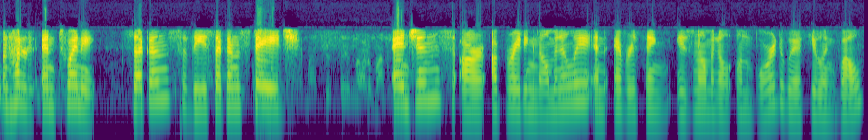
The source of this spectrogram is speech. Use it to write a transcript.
One hundred and twenty seconds. The second stage engines are operating nominally, and everything is nominal on board. We're feeling well.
